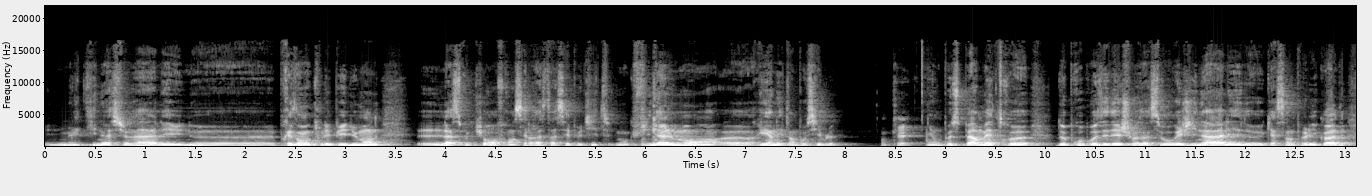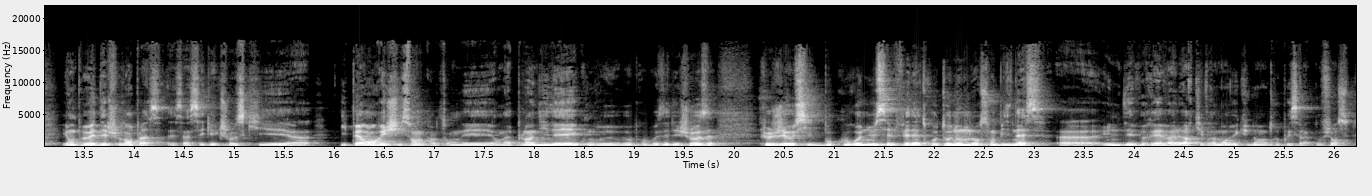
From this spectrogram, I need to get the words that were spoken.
une multinationale et une euh, présente dans tous les pays du monde, la structure en France, elle reste assez petite. Donc finalement, euh, rien n'est impossible. Okay. Et on peut se permettre euh, de proposer des choses assez originales et de casser un peu les codes et on peut mettre des choses en place. Et ça, c'est quelque chose qui est euh, hyper enrichissant quand on est, on a plein d'idées et qu'on veut, veut, proposer des choses. Ce que j'ai aussi beaucoup renu, c'est le fait d'être autonome dans son business. Euh, une des vraies valeurs qui est vraiment vécue dans l'entreprise, c'est la confiance,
